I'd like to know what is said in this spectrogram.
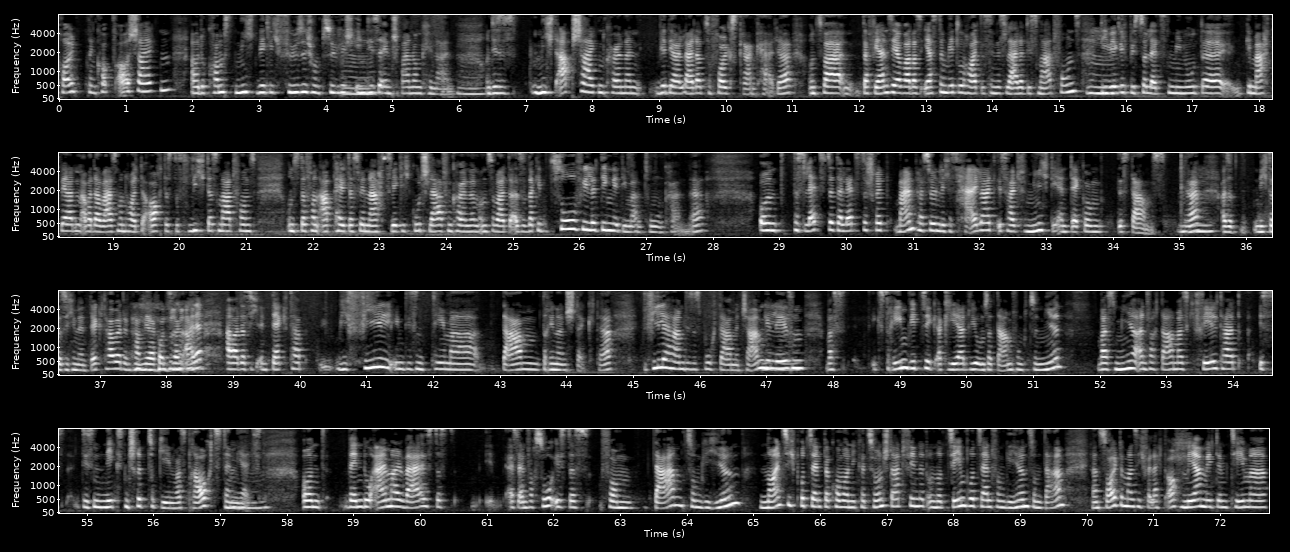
den Kopf ausschalten, aber du kommst nicht wirklich physisch und psychisch mhm. in diese Entspannung hinein. Mhm. Und dieses nicht abschalten können, wird ja leider zur Volkskrankheit. Ja? Und zwar, der Fernseher war das erste Mittel, heute sind es leider die Smartphones, mhm. die wirklich bis zur letzten Minute gemacht werden. Aber da weiß man heute auch, dass das Licht der Smartphones uns davon abhält, dass wir nachts wirklich gut schlafen können und so weiter. Also da gibt es so viele Dinge, die man tun kann. Ja? Und das letzte, der letzte Schritt, mein persönliches Highlight ist halt für mich die Entdeckung des Darms. Mhm. Ja? Also nicht, dass ich ihn entdeckt habe, den haben wir ja Gott sei Dank alle, aber dass ich entdeckt habe, wie viel in diesem Thema Darm drinnen steckt. Ja? Viele haben dieses Buch Darm mit Charme gelesen, mhm. was extrem witzig erklärt, wie unser Darm funktioniert. Was mir einfach damals gefehlt hat, ist diesen nächsten Schritt zu gehen. Was braucht's denn mhm. jetzt? Und wenn du einmal weißt, dass es einfach so ist, dass vom Darm zum Gehirn 90 Prozent der Kommunikation stattfindet und nur 10 Prozent vom Gehirn zum Darm, dann sollte man sich vielleicht auch mehr mit dem Thema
